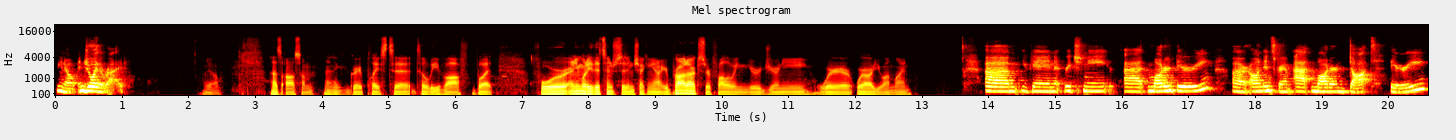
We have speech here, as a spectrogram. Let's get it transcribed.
you know enjoy the ride. Yeah. That's awesome. I think a great place to to leave off. But for anybody that's interested in checking out your products or following your journey, where where are you online? Um, you can reach me at Modern Theory uh, on Instagram at modern dot theory.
